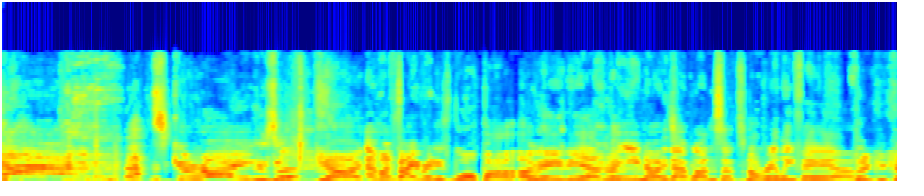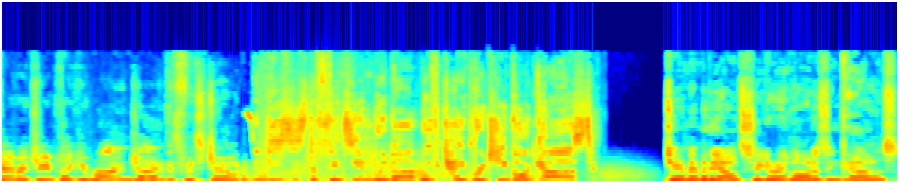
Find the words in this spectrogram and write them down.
That's great. Is it? No, and my favourite is Whopper. I mean, yeah, but you know that one, so it's not really fair. Thank you, Kate Ritchie, and thank you, Ryan James Fitzgerald. This is the Fitzy and Whipper with Kate Ritchie podcast. Do you remember the old cigarette lighters in cars?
